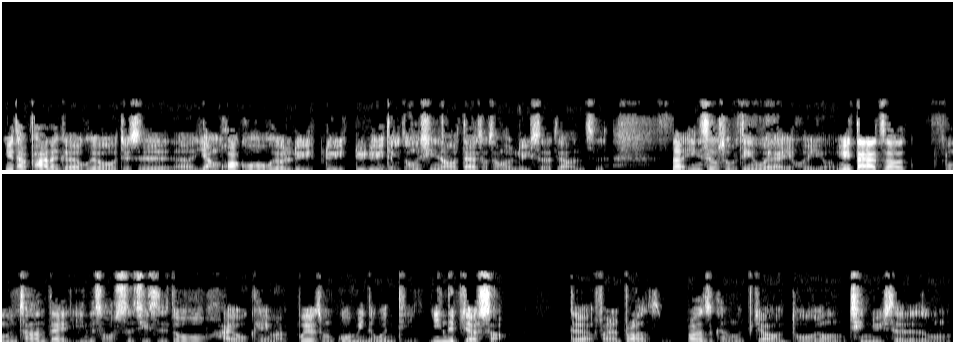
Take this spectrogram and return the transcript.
因为他怕那个会有就是呃氧化过后会有绿绿绿绿的东西，然后戴在手上会绿色这样子。那银色说不定未来也会有，因为大家知道我们常常戴银的首饰其实都还 OK 嘛，不会有什么过敏的问题，银的比较少。对啊，反正 bronze bronze 可能会比较多用青绿色的这种，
